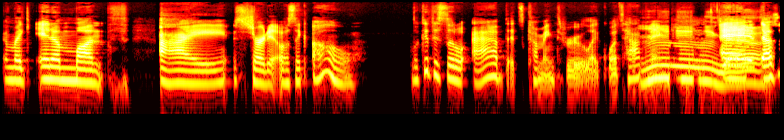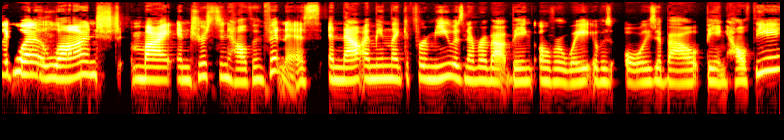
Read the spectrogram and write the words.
And like in a month, I started, I was like, Oh, look at this little ab that's coming through. Like, what's happening? Mm, yeah. And that's like what launched my interest in health and fitness. And now, I mean, like for me, it was never about being overweight, it was always about being healthy.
